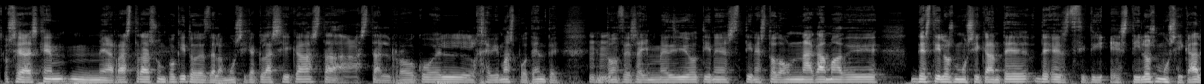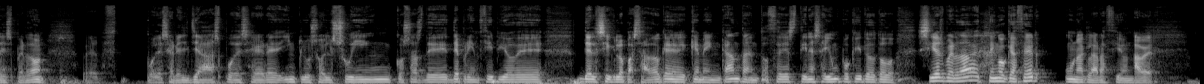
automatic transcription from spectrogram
O sea, es que me arrastras un poquito desde la música clásica hasta, hasta el rock o el heavy más potente. Entonces ahí en medio tienes, tienes toda una gama de, de estilos musicantes, de esti- estilos musicales, perdón. Eh, Puede ser el jazz, puede ser eh, incluso el swing, cosas de, de principio de- del siglo pasado que, que me encanta. Entonces tienes ahí un poquito de todo. Si es verdad, tengo que hacer una aclaración. A ver.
